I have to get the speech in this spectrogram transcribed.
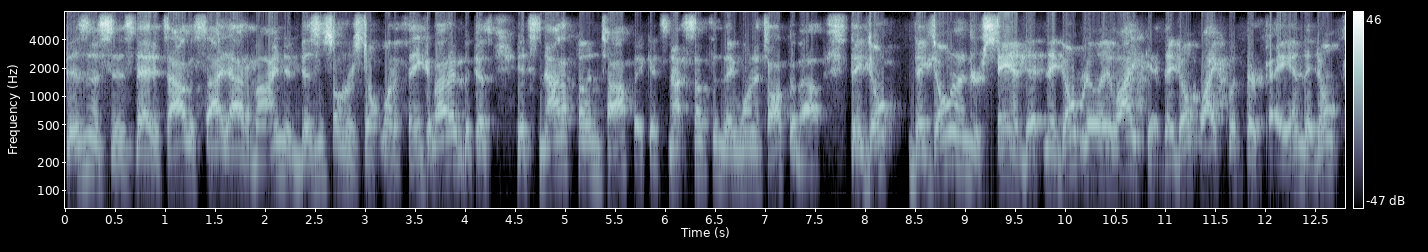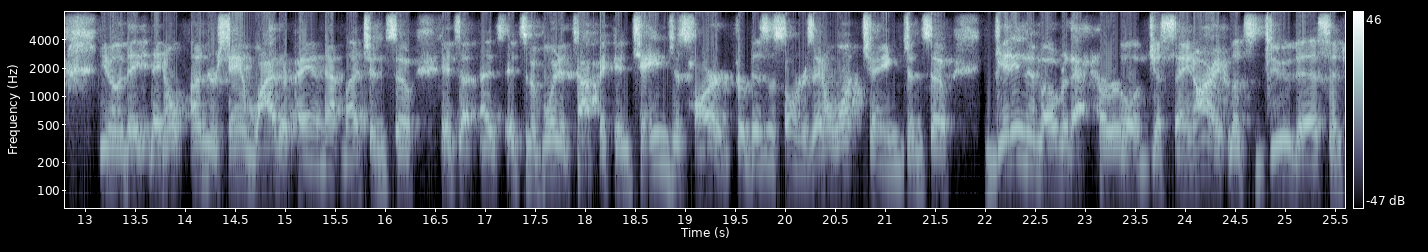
businesses that it's out of sight, out of mind, and business owners don't want to think about it because it's not a fun topic. It's not something they want to talk about. They don't they don't understand it and they don't really like it. They don't like what they're paying. They don't, you know, they, they don't understand why they're paying that much. And so it's a it's, it's an avoided topic and change is hard for business owners. They don't want change. And so getting them over that hurdle of just saying, all right, let's do this. And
